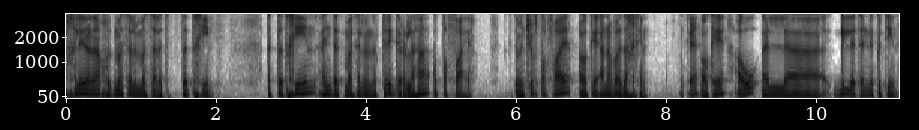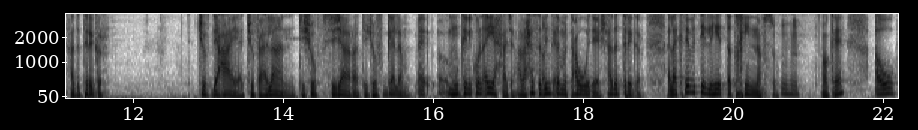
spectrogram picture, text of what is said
خلينا ناخذ مثلا مسألة التدخين. التدخين عندك مثلا ال trigger لها الطفاية. لما تشوف طفاية okay أنا بدخن. okay. okay? أو قلة النيكوتين هذا trigger تشوف دعاية تشوف إعلان تشوف سيجارة تشوف قلم ممكن يكون أي حاجة. على حسب okay. انت متعود إيش هذا ال trigger ال activity اللي هي التدخين نفسه. okay؟ أو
